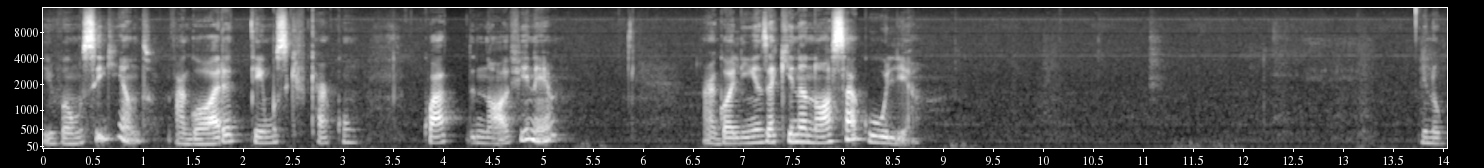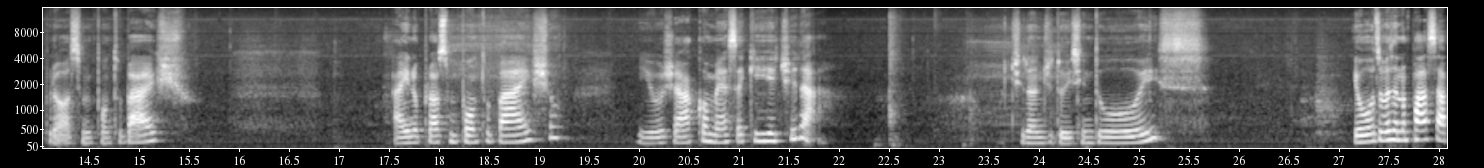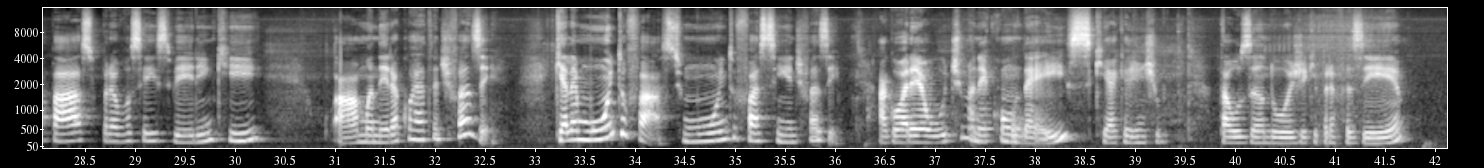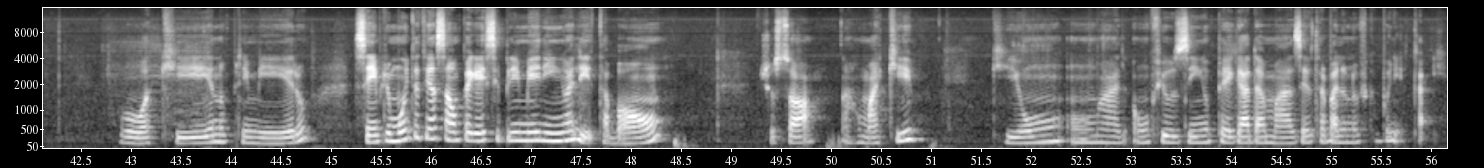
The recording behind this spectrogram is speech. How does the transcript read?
E vamos seguindo. Agora, temos que ficar com quatro, nove, né? Argolinhas aqui na nossa agulha. E no próximo ponto baixo. Aí no próximo ponto baixo, eu já começo aqui a retirar. Tirando de dois em dois. Eu vou fazendo passo a passo para vocês verem que a maneira correta de fazer. Que ela é muito fácil, muito facinha de fazer. Agora é a última, né, com 10, que é a que a gente tá usando hoje aqui para fazer. Vou aqui no primeiro. Sempre muita atenção pegar esse primeirinho ali, tá bom? Deixa eu só arrumar aqui. Que um, uma, um fiozinho pegar da masa e o trabalho não fica bonito. Aí.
